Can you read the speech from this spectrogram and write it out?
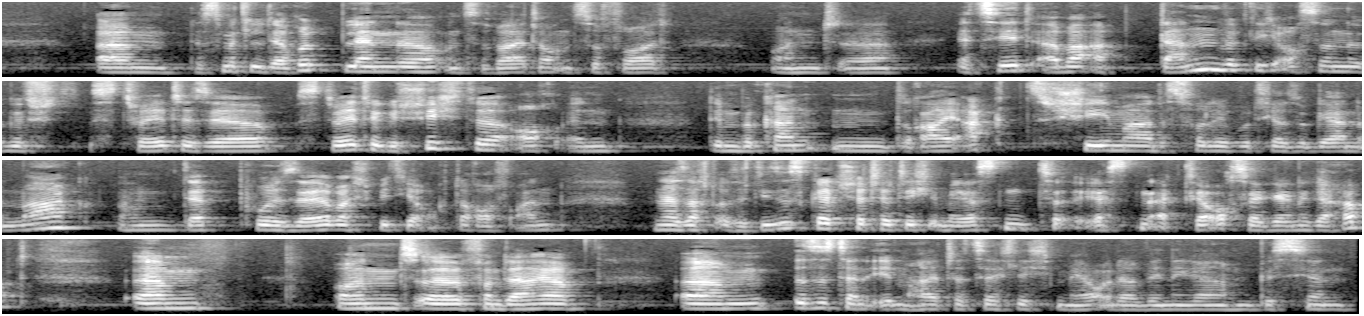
ähm, das Mittel der Rückblende und so weiter und so fort und äh, erzählt aber ab dann wirklich auch so eine straighte, sehr straighte Geschichte, auch in dem bekannten Drei-Akt-Schema, das Hollywood ja so gerne mag. Ähm, Deadpool selber spielt ja auch darauf an, wenn er sagt, also dieses Gadget hätte ich im ersten, ersten Akt ja auch sehr gerne gehabt. Ähm, und äh, von daher ähm, ist es dann eben halt tatsächlich mehr oder weniger ein bisschen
